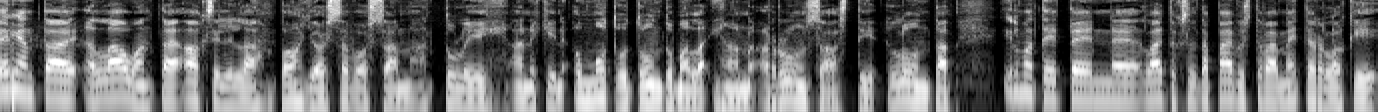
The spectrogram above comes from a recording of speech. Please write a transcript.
Perjantai, lauantai Akselilla Pohjois-Savossa tuli ainakin mutu tuntumalla ihan runsaasti lunta. Ilmatieteen laitokselta päivystävä meteorologi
